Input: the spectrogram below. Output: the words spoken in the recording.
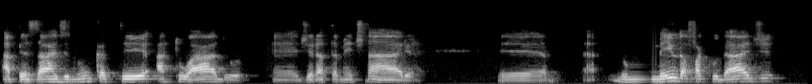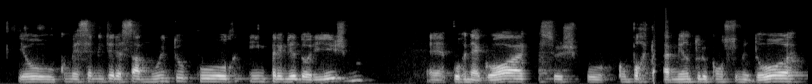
apesar de nunca ter atuado é, diretamente na área. É, no meio da faculdade, eu comecei a me interessar muito por empreendedorismo, é, por negócios, por comportamento do consumidor,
